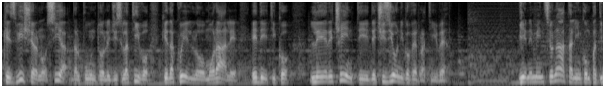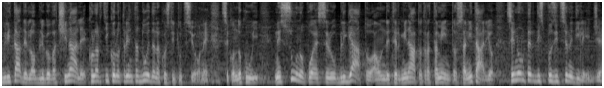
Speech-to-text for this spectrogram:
che sviscerano sia dal punto legislativo che da quello morale ed etico le recenti decisioni governative. Viene menzionata l'incompatibilità dell'obbligo vaccinale con l'articolo 32 della Costituzione, secondo cui nessuno può essere obbligato a un determinato trattamento sanitario se non per disposizione di legge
